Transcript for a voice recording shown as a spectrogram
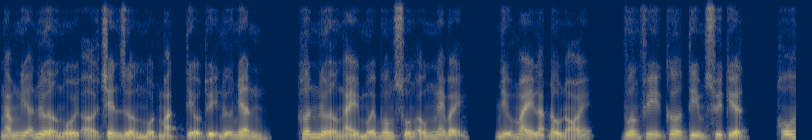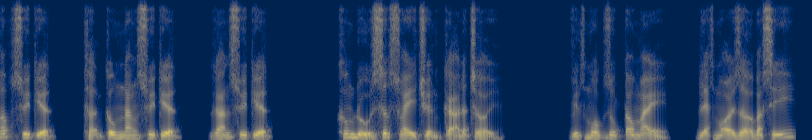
ngắm nghĩa nửa ngồi ở trên giường một mặt tiểu tụy nữ nhân, hơn nửa ngày mới bông xuống ống nghe bệnh nếu mày lắc đầu nói, vương phi cơ tim suy kiệt, hô hấp suy kiệt, thận công năng suy kiệt, gan suy kiệt, không đủ sức xoay chuyển cả đất trời. Vịt mục dục tao mày, đẹp mọi giờ bác sĩ,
